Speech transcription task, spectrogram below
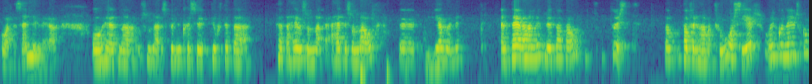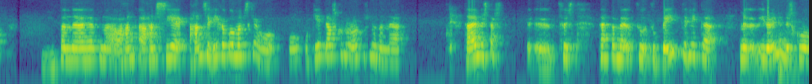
og var það sennilega og hérna svona spurning hversu djúkt þetta, þetta hefur svona, þetta er svo nátt uh, mhm. í afvölinni en þegar hann upplifir það þá, þú veist, þá, þá fyrir hann að hafa trú á sér og einhvern veginn sko mm. þannig að, hérna, að, hann, að hann, sé, hann sé líka góð mannskja og, og, og geti alls konar og eitthvað svona þannig að það er mjög stærst uh, þú veist, þetta með, þú, þú beitir líka með, í rauninni sko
